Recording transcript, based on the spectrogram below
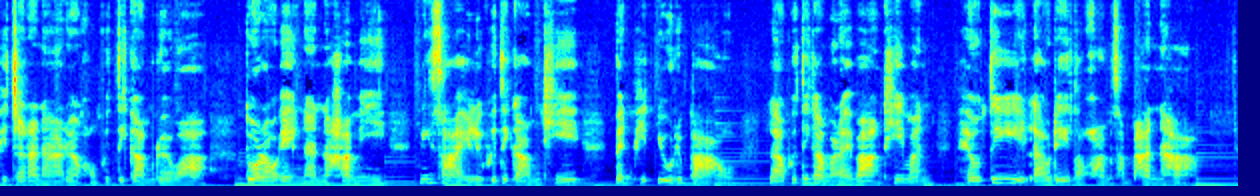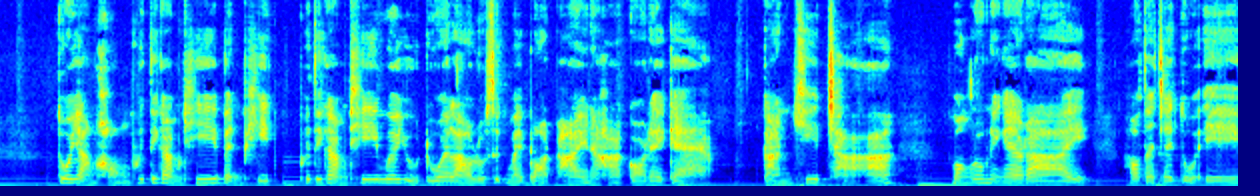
พิจารณาเรื่องของพฤติกรรมด้วยว่า ตัวเราเองนั้นนะคะมีนิสัยหรือพฤติกรรมที่เป็นพิษอยู่หรือเปล่า แล้วพฤติกรรมอะไรบ้างที่มันเฮลตี้แล้วดีต่อความสัมพันธ์ค่ะ ตัวอย่างของพฤติกรรมที่เป็นพิษ พฤติกรรมที่เมื่ออยู่ด้วยเรารู้สึกไม่ปลอดภัยนะคะ ก็ได้แก่ การคีดฉา มองโลกในแง่ร้ายเอาแต่ใจตัวเอง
